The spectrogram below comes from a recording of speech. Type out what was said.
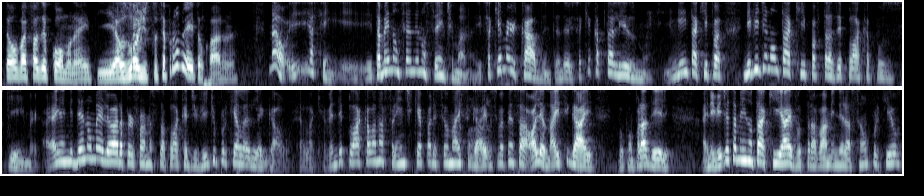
Então vai fazer como, né? E os lojistas se aproveitam, claro, né? Não, e assim, e, e, também não sendo inocente, mano. Isso aqui é mercado, entendeu? Isso aqui é capitalismo. Ninguém tá aqui pra. Nvidia não tá aqui pra trazer placa pros gamers. A AMD não melhora a performance da placa de vídeo porque ela é legal. Ela quer vender placa lá na frente, quer aparecer o Nice Guy. Você vai pensar, olha, o Nice Guy, vou comprar dele. A Nvidia também não está aqui, ah, vou travar a mineração porque eu,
